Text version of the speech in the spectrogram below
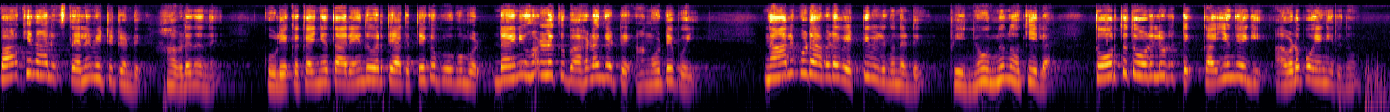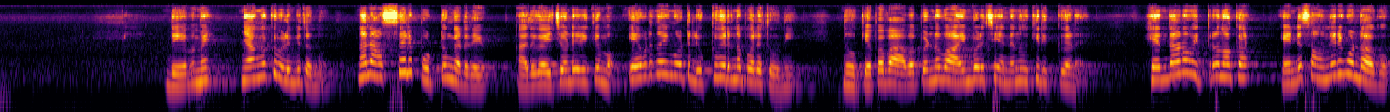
ബാക്കി നാല് സ്ഥലം വിട്ടിട്ടുണ്ട് അവിടെ നിന്ന്. കുളിയൊക്കെ കഴിഞ്ഞ് തലേന്ന് തോർത്തി അകത്തേക്ക് പോകുമ്പോൾ ഡൈനിങ് ഹാളിലേക്ക് ബഹളം കെട്ട് അങ്ങോട്ടേ പോയി. നാലും കൂടെ അവിടെ വെട്ടി വിഴുങ്ങുന്നുണ്ട്. പിന്നെ ഒന്നും നോക്കിയില്ല. തോർത്ത് തോളിലോട്ടിട്ട് കയ്യും കേകി അവിടെ പോയങ്ങിരുന്നു. ദേവമേ ഞങ്ങൾക്ക് വിളിമ്പി തന്നു. ഞാൻ അസൽ പുട്ടും കണ്ടതേയും അത് കഴിച്ചുകൊണ്ടിരിക്കുമ്പോൾ എവിടുന്നോ ഇങ്ങോട്ട് ലുക്ക് വരുന്ന പോലെ തോന്നി. നോക്കിയപ്പോൾ വാവപ്പെണ്ണ് വായും പൊളിച്ച് എന്നെ നോക്കി ഇരിക്കുകയാണ്. എന്താണോ ഇത്ര നോക്കാൻ? എന്റെ സൗന്ദര്യം കൊണ്ടാകും.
